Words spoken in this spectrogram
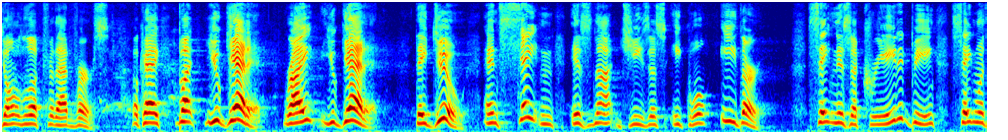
Don't look for that verse. Okay? But you get it, right? You get it. They do. And Satan is not Jesus equal either. Satan is a created being. Satan was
